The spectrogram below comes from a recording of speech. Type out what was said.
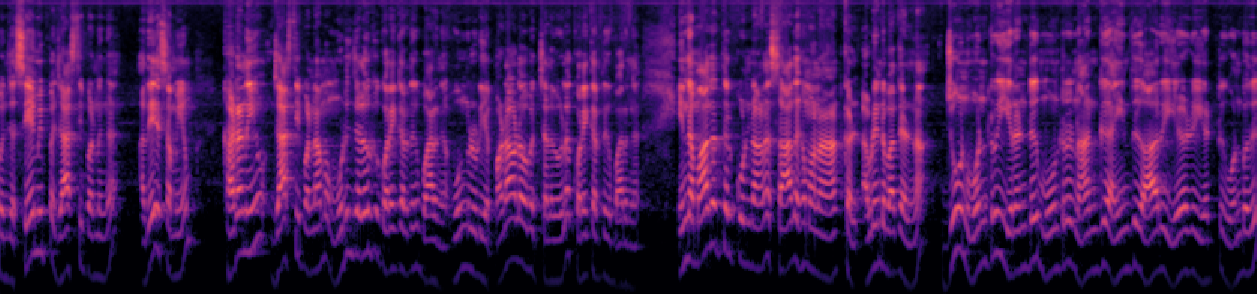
கொஞ்சம் சேமிப்பை ஜாஸ்தி பண்ணுங்கள் அதே சமயம் கடனையும் ஜாஸ்தி பண்ணாமல் முடிஞ்ச அளவுக்கு குறைக்கிறதுக்கு பாருங்கள் உங்களுடைய படாடோப செலவுகளை குறைக்கிறதுக்கு பாருங்கள் இந்த மாதத்திற்குண்டான சாதகமான நாட்கள் அப்படின்ட்டு பார்த்தீங்கன்னா ஜூன் ஒன்று இரண்டு மூன்று நான்கு ஐந்து ஆறு ஏழு எட்டு ஒன்பது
